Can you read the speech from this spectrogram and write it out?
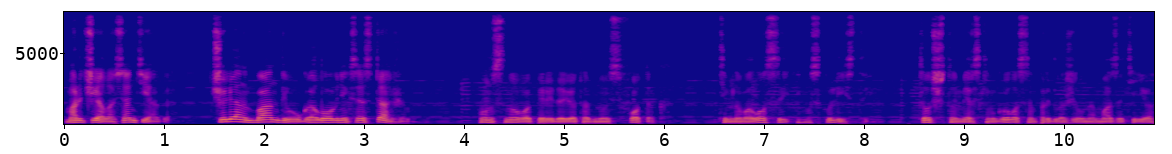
Марчелло Сантьяго, член банды уголовник со стажем. Он снова передает одну из фоток. Темноволосый и мускулистый. Тот, что мерзким голосом предложил намазать ее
